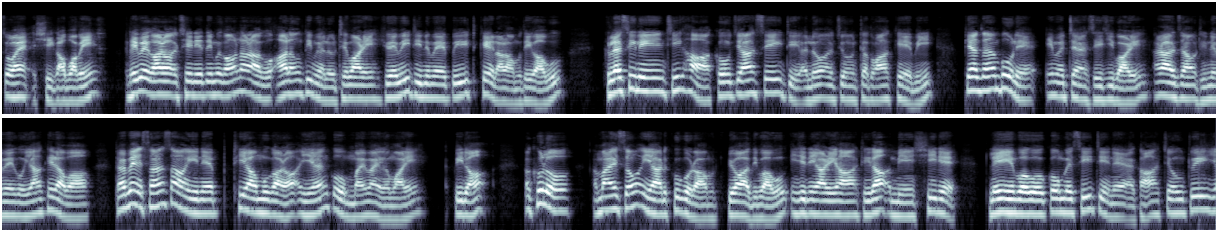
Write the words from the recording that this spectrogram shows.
ဆိုတဲ့အရှိကောက်ပါပဲ။အဓိပ္ပာယ်ကတော့အခြေအနေသိမကောင်းလာတာကိုအားလုံးသိမယ်လို့ထင်ပါတယ်။ရွယ်ပြီးဒီနာမည်ပေးခဲ့လာတော့မသိပါဘူး။ Galaxy လင်းကြီးဟာကုန်ကြားစိတ်တွေအလွန်အကျွံတက်သွားခဲ့ပြီးပြန်တန်းဖို့လည်းအင်မတန်ဈေးကြီးပါတယ်အဲဒါကြောင့်ဒီနာမည်ကိုရခဲ့တာပါဒါပေမဲ့စွမ်းဆောင်ရည်နဲ့ထိရောက်မှုကတော့အရန်ကိုမိုင်းမိုင်းလုံးပါတယ်ပြီးတော့အခုလိုအမိုက်ဆုံးအရာတစ်ခုကိုတော့ပြောရသေးပါဘူးအင်ဂျင်နီယာတွေဟာဒီလောက်အမြင်ရှိတဲ့လေယာဉ်ပေါ်ကိုကုန်ပစ္စည်းတင်တဲ့အခါကြုံတွေ့ရ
